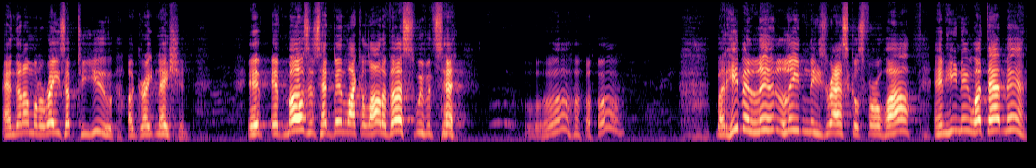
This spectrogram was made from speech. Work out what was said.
and then I'm going to raise up to you a great nation. If, if Moses had been like a lot of us, we would say, oh. But he'd been leading these rascals for a while, and he knew what that meant.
